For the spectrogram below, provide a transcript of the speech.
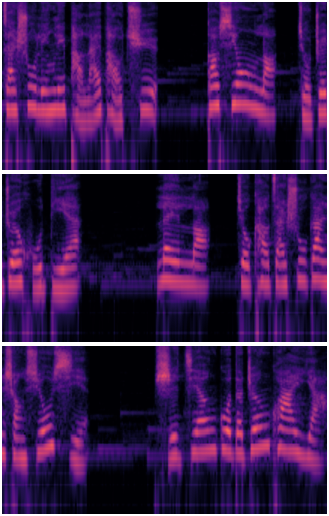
在树林里跑来跑去，高兴了就追追蝴蝶，累了就靠在树干上休息。时间过得真快呀，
